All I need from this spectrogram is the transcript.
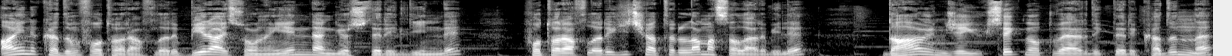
aynı kadın fotoğrafları bir ay sonra yeniden gösterildiğinde fotoğrafları hiç hatırlamasalar bile daha önce yüksek not verdikleri kadınla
